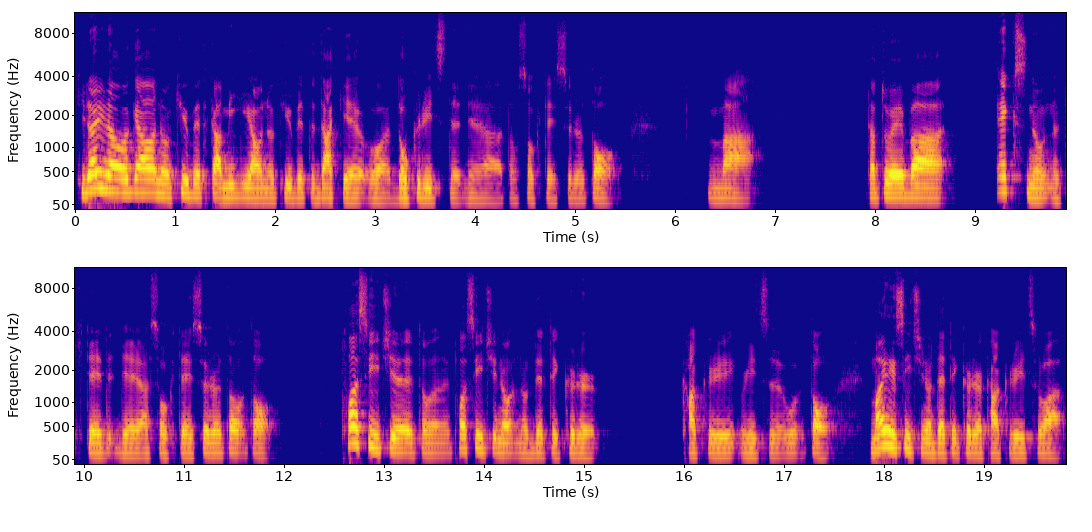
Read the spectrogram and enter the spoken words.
左側のキュービットか右側のキュービットだけを独立ででと測定すると、まあ、例えば、x の規定で測定する、とプラス1と、プラス1のの出てくる確率と、マイナス1の出てくる確率は、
